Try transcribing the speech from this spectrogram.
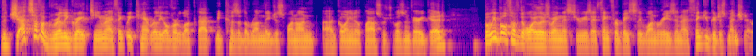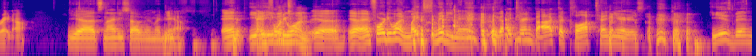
the Jets have a really great team, and I think we can't really overlook that because of the run they just went on uh, going into the playoffs, which wasn't very good. But we both have the Oilers winning this series, I think, for basically one reason. I think you could just mention it right now. Yeah, it's ninety-seven, my dude. Yeah. And even And even tw- 41. yeah, yeah, and forty-one. Mike Smitty, man, the guy turned back the clock ten years. He has been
